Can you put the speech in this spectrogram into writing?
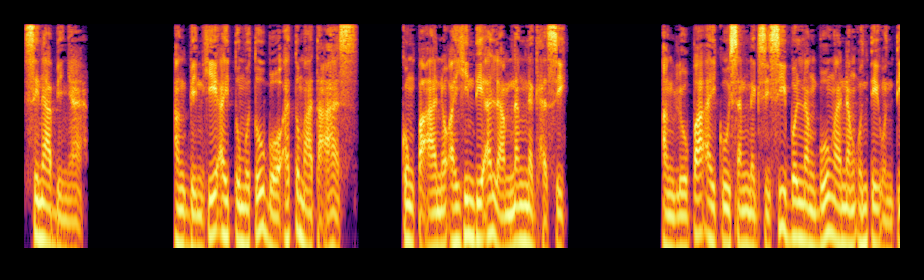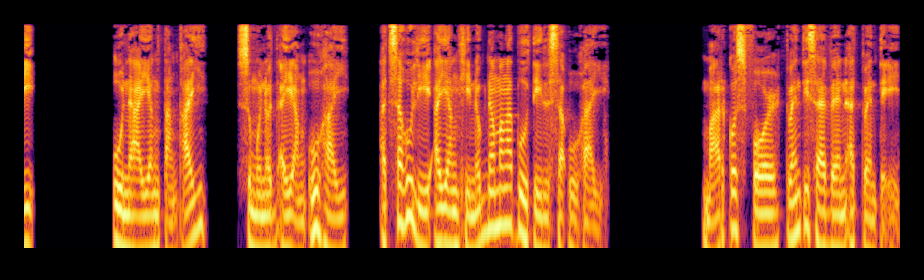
Sinabi niya, Ang binhi ay tumutubo at tumataas, kung paano ay hindi alam ng naghasik. Ang lupa ay kusang nagsisibol ng bunga ng unti-unti. Una ay ang tangkay, sumunod ay ang uhay, at sa huli ay ang hinog ng mga butil sa uhay. Marcos 4:27 at 28.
